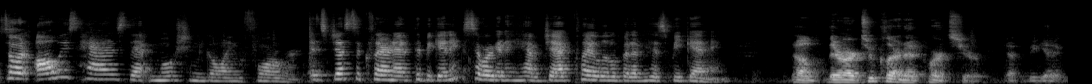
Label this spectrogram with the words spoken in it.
So it always has that motion going forward. It's just a clarinet at the beginning, so we're going to have Jack play a little bit of his beginning. Now, there are two clarinet parts here at the beginning.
